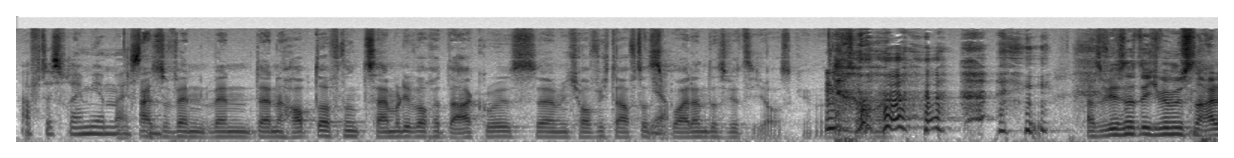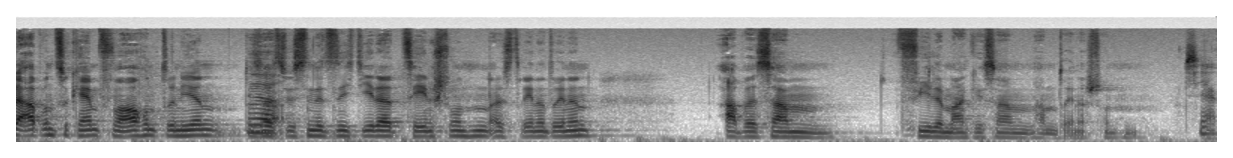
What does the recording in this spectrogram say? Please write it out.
Auf das freue ich mich am meisten. Also wenn, wenn deine Haupthoffnung zweimal die Woche Darko ist, ähm, ich hoffe, ich darf das Ja. spoilern, das wird sich ausgehen. Also. Also wir sind natürlich, wir müssen alle ab und zu kämpfen, auch und trainieren. Das Ja. heißt, wir sind jetzt nicht jeder zehn Stunden als Trainer drinnen, aber es haben viele Monkeys haben, haben Trainerstunden. Sehr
